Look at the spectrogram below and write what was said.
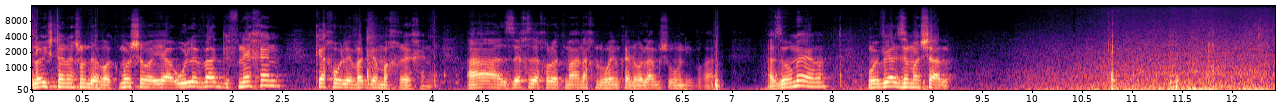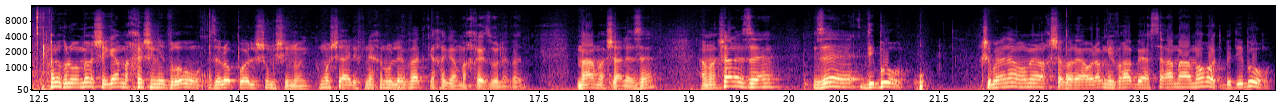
לא השתנה שום דבר. כמו שהוא היה הוא לבד לפני כן, ככה הוא לבד גם אחרי כן. אה, אז איך זה יכול להיות, מה אנחנו רואים כאן עולם שהוא נברא? אז הוא אומר, הוא מביא על זה משל. קודם כל הוא אומר שגם אחרי שנבראו זה לא פועל שום שינוי. כמו שהיה לפני כן הוא לבד, ככה גם אחרי זה הוא לבד. מה המשל הזה? המשל הזה זה דיבור. כשבן אדם אומר עכשיו, הרי העולם נברא בעשרה מאמרות, בדיבור,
